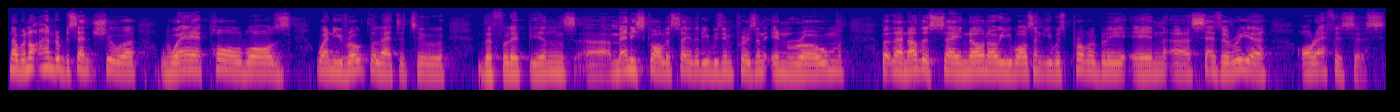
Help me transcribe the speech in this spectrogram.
Now, we're not 100% sure where Paul was when he wrote the letter to the Philippians. Uh, many scholars say that he was in prison in Rome. But then others say, no, no, he wasn't. He was probably in uh, Caesarea or Ephesus.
